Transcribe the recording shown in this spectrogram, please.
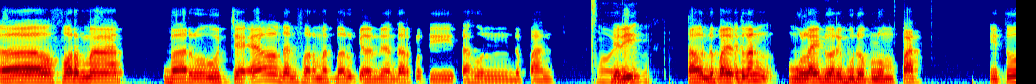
Uh, format baru UCL dan format baru Piala Dunia antar klub di tahun depan. Oh, Jadi yang... tahun depan itu kan mulai 2024 itu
